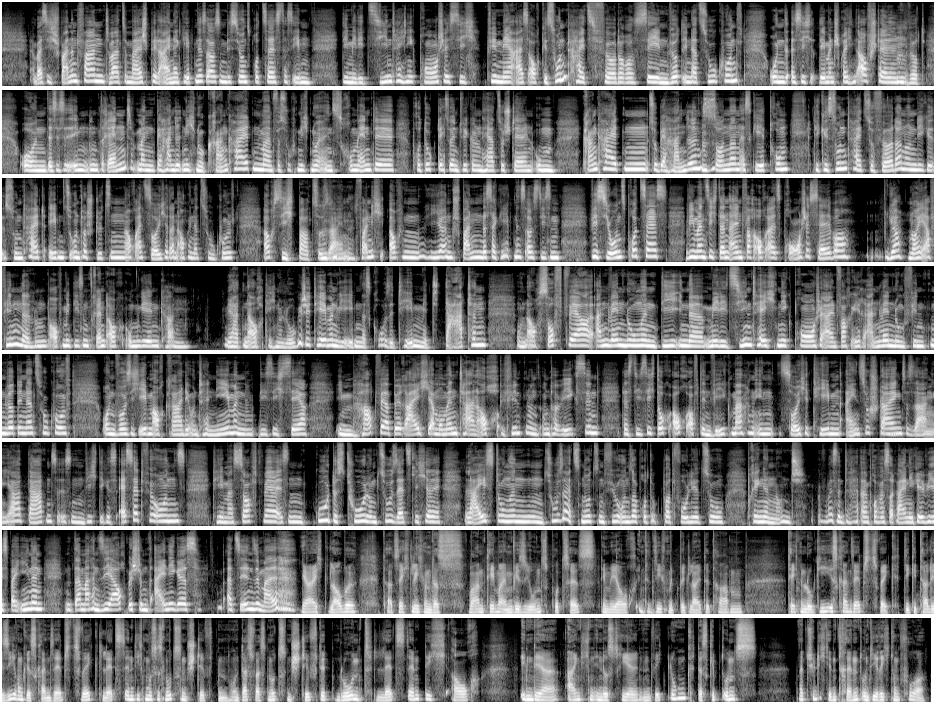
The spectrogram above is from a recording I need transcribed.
Was ich spannend fand, war zum Beispiel ein Ergebnis aus dem Visionsprozess, dass eben die Medizintechnikbranche sich viel mehr als auch Gesundheitsförderer sehen wird in der Zukunft und sich dementsprechend aufstellen mhm. wird. Und das ist eben ein Trend. Man behandelt nicht nur Krankheiten, man versucht nicht nur Instrumente, Produkte zu entwickeln und herzustellen, um Krankheiten zu behandeln, mhm. sondern es geht darum, die Gesundheit zu fördern und die Gesundheit eben zu unterstützen, auch als solcher dann auch in der Zukunft auch sichtbar zu mhm. sein. Mhm. Das fand ich auch ein, hier ein spannendes Ergebnis aus diesem Vision Innovationsprozess, wie man sich dann einfach auch als Branche selber ja, neu erfindet mhm. und auch mit diesem Trend auch umgehen kann. Wir hatten auch technologische Themen, wie eben das große Thema mit Daten und auch Softwareanwendungen, die in der Medizintechnikbranche einfach ihre Anwendung finden wird in der Zukunft und wo sich eben auch gerade Unternehmen, die sich sehr im Hardware-Bereich ja momentan auch befinden und unterwegs sind, dass die sich doch auch auf den Weg machen, in solche Themen einzusteigen, zu sagen, ja, Daten ist ein wichtiges Asset für uns, Thema Software ist ein gutes Tool, um zusätzliche Leistungen, Zusatznutzen für unser Produktportfolio zu bringen und was sind, Professor Reinecke, wie ist bei Ihnen? Da machen Sie ja auch bestimmt einiges. Erzählen Sie mal. Ja, ich glaube tatsächlich, und das war ein Thema im Visionsprozess, den wir ja auch intensiv mit begleitet haben, Technologie ist kein Selbstzweck. Digitalisierung ist kein Selbstzweck. Letztendlich muss es Nutzen stiften. Und das, was Nutzen stiftet, lohnt letztendlich auch in der eigentlichen industriellen Entwicklung. Das gibt uns natürlich den Trend und die Richtung vor.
